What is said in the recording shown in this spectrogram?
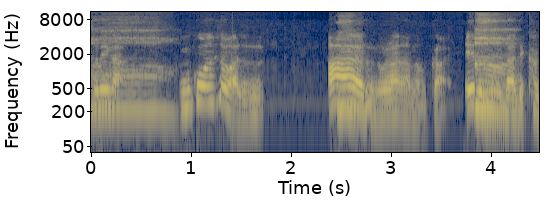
それがあ向こうの人は R のラなのか、L のラで書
